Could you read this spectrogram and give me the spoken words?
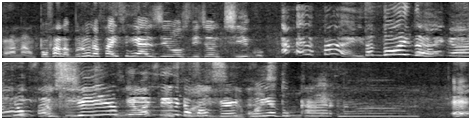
Tá, não. Pô, fala, Bruna, faz reagindo aos vídeos antigos. Ah, é, faz. Tá doida? É legal. Eu, eu, eu, eu assisto. Me dá uma vergonha do cara. Não. É.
